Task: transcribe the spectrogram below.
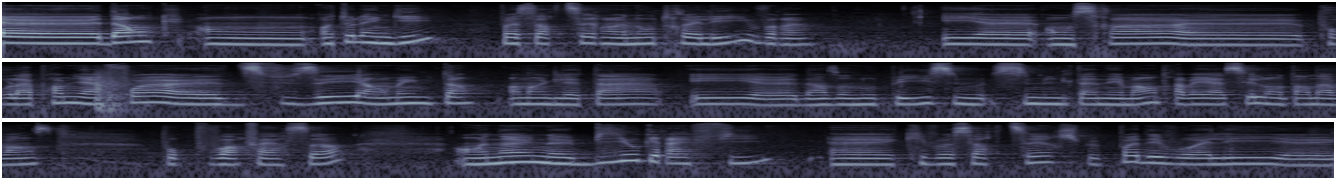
euh, donc, on, Otolenghi va sortir un autre livre. Et euh, on sera, euh, pour la première fois, euh, diffusé en même temps en Angleterre et euh, dans un autre pays sim- simultanément. On travaille assez longtemps d'avance pour pouvoir faire ça. On a une biographie euh, qui va sortir. Je ne peux pas dévoiler euh,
